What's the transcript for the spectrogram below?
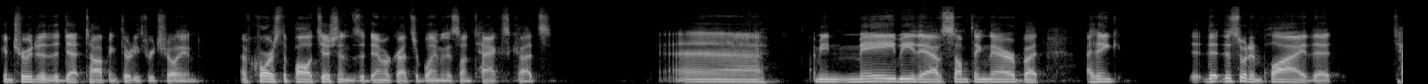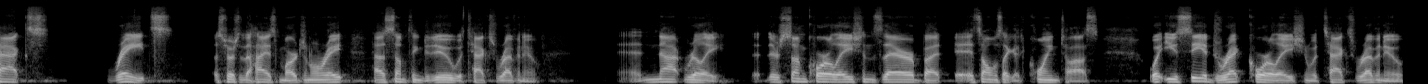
contributed to the debt topping 33 trillion. Of course, the politicians, the Democrats are blaming this on tax cuts. Uh, I mean, maybe they have something there, but I think th- this would imply that tax rates especially the highest marginal rate, has something to do with tax revenue. Uh, not really. There's some correlations there, but it's almost like a coin toss. What you see a direct correlation with tax revenue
